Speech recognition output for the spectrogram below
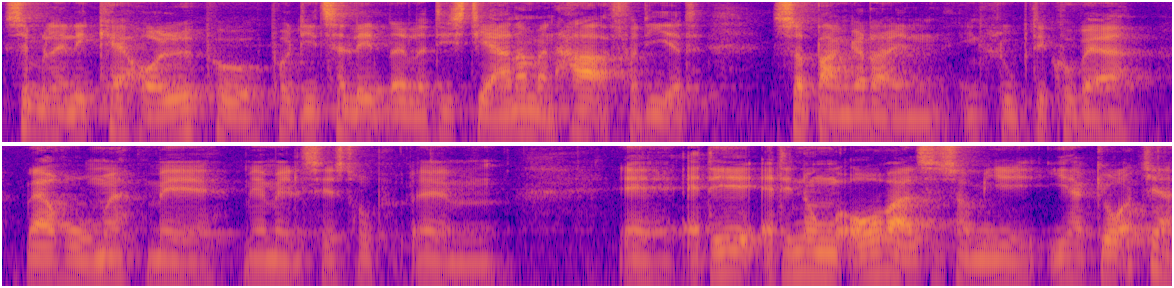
simpelthen ikke kan holde på, på de talenter eller de stjerner, man har, fordi at så banker der en, en klub. Det kunne være, være Roma med, med Mel Sestrup. Øhm, øh, er, det, er det nogle overvejelser, som I, I har gjort jer?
